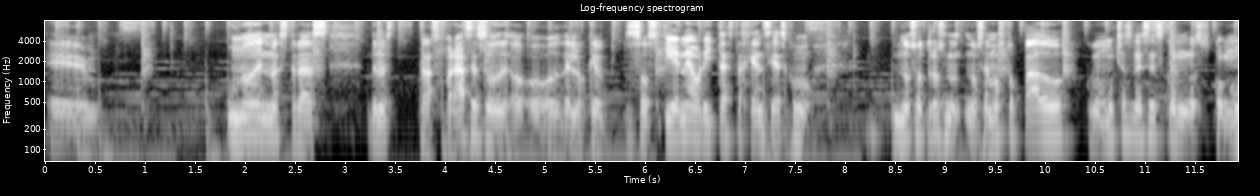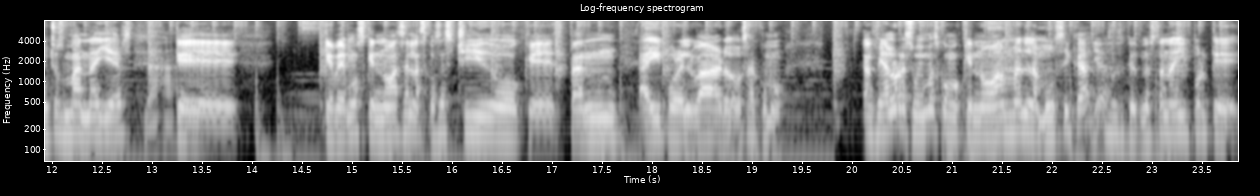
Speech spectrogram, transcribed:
eh, uno de nuestras, de nuestras frases o de, o- o de lo que sostiene ahorita esta agencia es como nosotros no- nos hemos topado como muchas veces con los con muchos managers Ajá. que que vemos que no hacen las cosas chido, que están ahí por el bar, o, sea, como al final lo resumimos como que no aman la música, o sea, que no están ahí porque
